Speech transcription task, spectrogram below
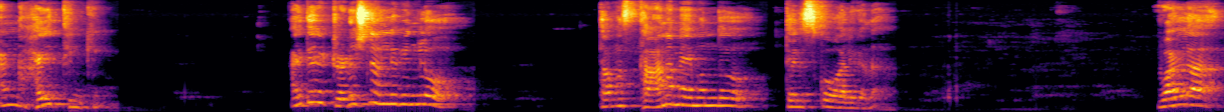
and high thinking అయితే ట్రెడిషనల్ లివింగ్లో తమ స్థానం ఏముందో తెలుసుకోవాలి కదా. వాళ్ళ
